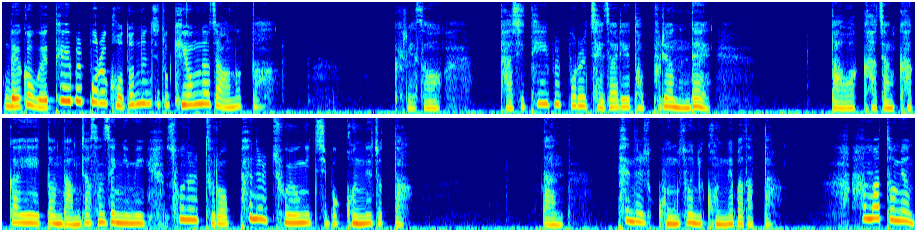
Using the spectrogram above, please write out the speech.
내가 왜 테이블볼을 걷었는지도 기억나지 않았다. 그래서 다시 테이블볼을 제자리에 덮으려는데 나와 가장 가까이에 있던 남자 선생님이 손을 들어 펜을 조용히 집어 건네줬다. 난 펜을 공손히 건네받았다. 하마터면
